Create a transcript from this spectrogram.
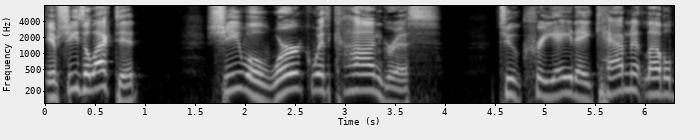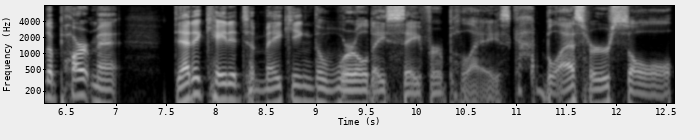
if she's elected, she will work with Congress to create a cabinet level department dedicated to making the world a safer place. God bless her soul.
